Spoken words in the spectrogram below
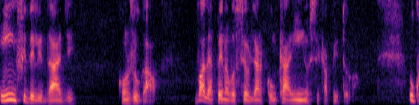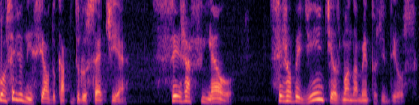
infidelidade conjugal. Vale a pena você olhar com carinho este capítulo. O conselho inicial do capítulo 7 é: seja fiel, seja obediente aos mandamentos de Deus,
